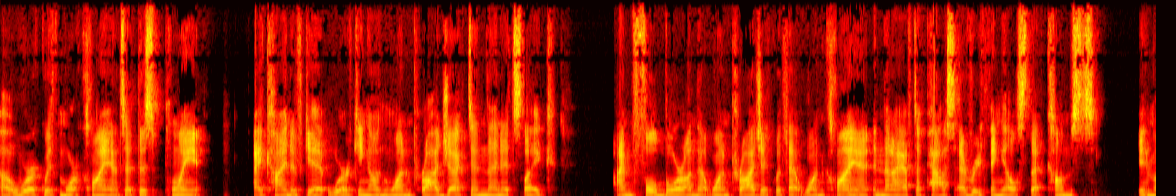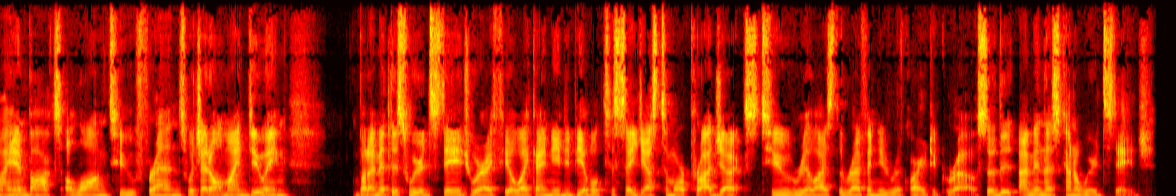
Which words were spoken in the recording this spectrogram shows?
uh, work with more clients. At this point, I kind of get working on one project and then it's like I'm full bore on that one project with that one client. And then I have to pass everything else that comes in my inbox along to friends, which I don't mind doing but I'm at this weird stage where I feel like I need to be able to say yes to more projects to realize the revenue required to grow. So th- I'm in this kind of weird stage.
